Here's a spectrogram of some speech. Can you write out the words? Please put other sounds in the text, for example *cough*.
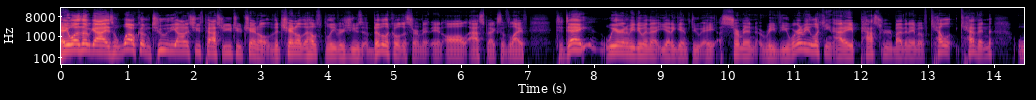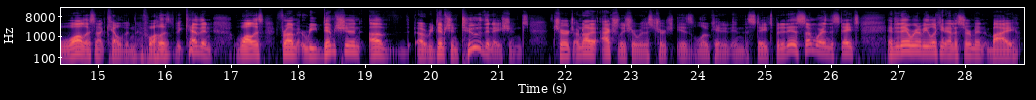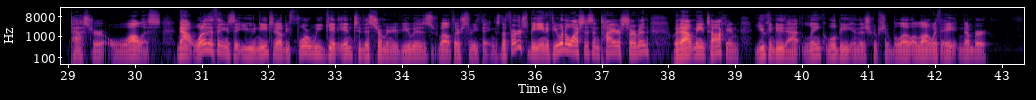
Hey, what's up, guys? Welcome to the Honest Youth Pastor YouTube channel, the channel that helps believers use biblical discernment in all aspects of life. Today, we are going to be doing that yet again through a sermon review. We're going to be looking at a pastor by the name of Kel- Kevin Wallace, not Kelvin *laughs* Wallace, but Kevin Wallace from Redemption of uh, Redemption to the Nations Church. I'm not actually sure where this church is located in the states, but it is somewhere in the states. And today we're going to be looking at a sermon by Pastor Wallace. Now, one of the things that you need to know before we get into this sermon review is well, there's three things. The first being, if you want to watch this entire sermon without me talking, you can do that. Link will be in the description below, along with a number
